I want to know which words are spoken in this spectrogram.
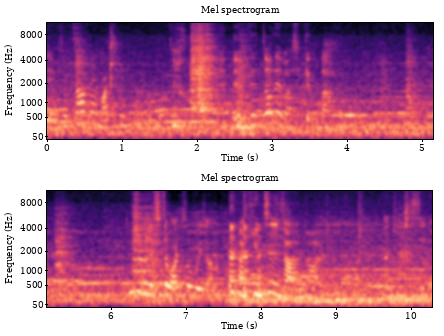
냄새 짠해 맛있겠다. 냄새 쩌네 맛있겠다. 김치 근데 진짜 맛있어 보이지 않아? 나 김치 진짜 안 좋아해. 난 김치 쓰도.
